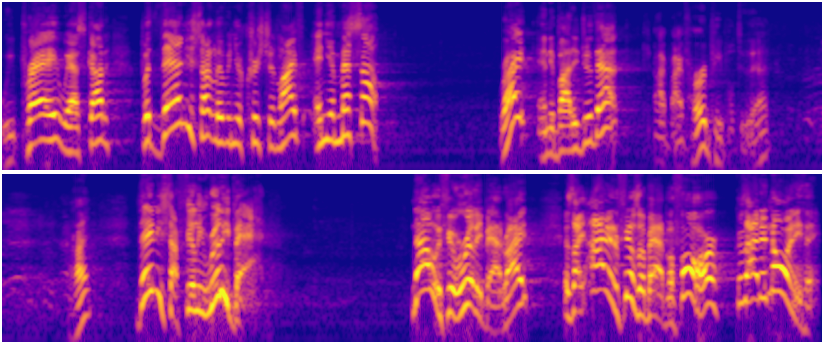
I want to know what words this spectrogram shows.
We pray, we ask God. But then you start living your Christian life and you mess up. Right? Anybody do that? I've heard people do that. Right? Then you start feeling really bad. Now we feel really bad, right? It's like, I didn't feel so bad before because I didn't know anything.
